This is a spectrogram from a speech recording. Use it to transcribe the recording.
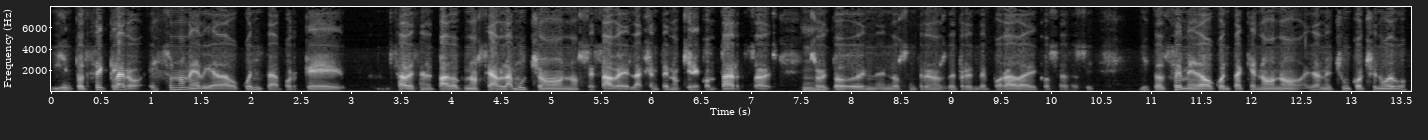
Y entonces, claro, eso no me había dado cuenta porque sabes, en el paddock no se habla mucho, no se sabe, la gente no quiere contar, ¿sabes? Sobre todo en, los entrenos de pretemporada y cosas así. Y entonces me he dado cuenta que no, no, ya han hecho un coche nuevo,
